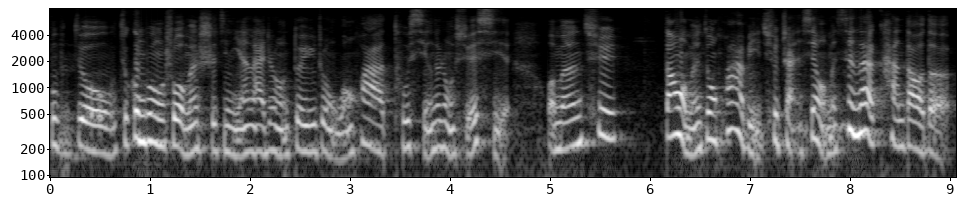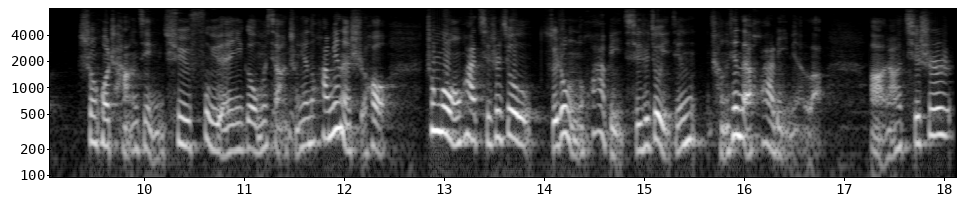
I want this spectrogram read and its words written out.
不就就更不用说我们十几年来这种对于这种文化图形的这种学习，我们去当我们用画笔去展现我们现在看到的生活场景，去复原一个我们想呈现的画面的时候。中国文化其实就随着我们的画笔，其实就已经呈现在画里面了，啊，然后其实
